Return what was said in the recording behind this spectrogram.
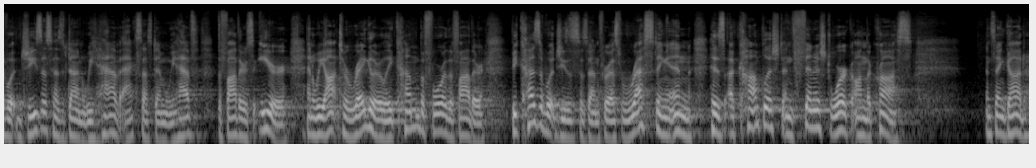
of what Jesus has done, we have access to Him. We have the Father's ear, and we ought to regularly come before the Father because of what Jesus has done for us, resting in His accomplished and finished work on the cross, and saying, God,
